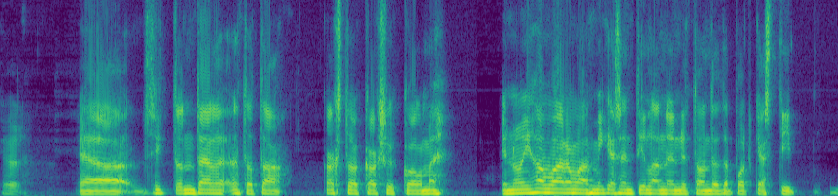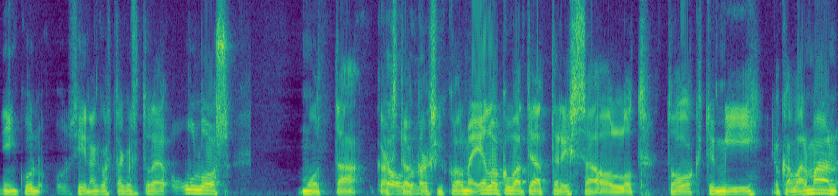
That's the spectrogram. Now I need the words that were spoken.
Kyllä. Ja sitten on täällä tota, 2023, en ole ihan varma, mikä sen tilanne nyt on tätä podcastia niin kuin siinä kohtaa, kun se tulee ulos, mutta 2023 elokuvateatterissa ollut Talk to Me, joka varmaan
